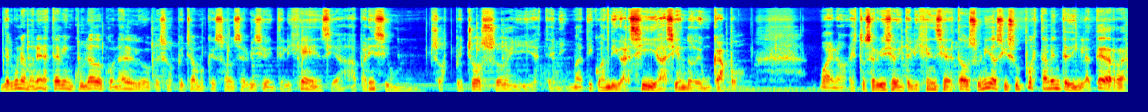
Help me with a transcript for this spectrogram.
de alguna manera está vinculado con algo que sospechamos que son servicios de inteligencia. Aparece un sospechoso y este, enigmático Andy García haciendo de un capo. Bueno, estos servicios de inteligencia de Estados Unidos y supuestamente de Inglaterra,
